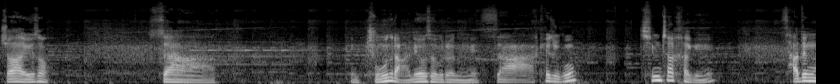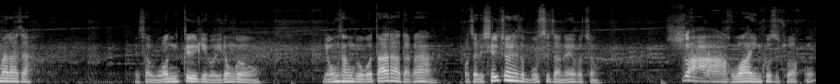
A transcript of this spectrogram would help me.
자, 여기서, 싹, 주문을 안 해서 그러네. 싹 해주고, 침착하게 4등만 하자. 그래서 원 끌기 뭐 이런 거 영상 보고 따라하다가 어차피 실전에서 못 쓰잖아요, 그렇죠? 싹! 와 인코스 좋았고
